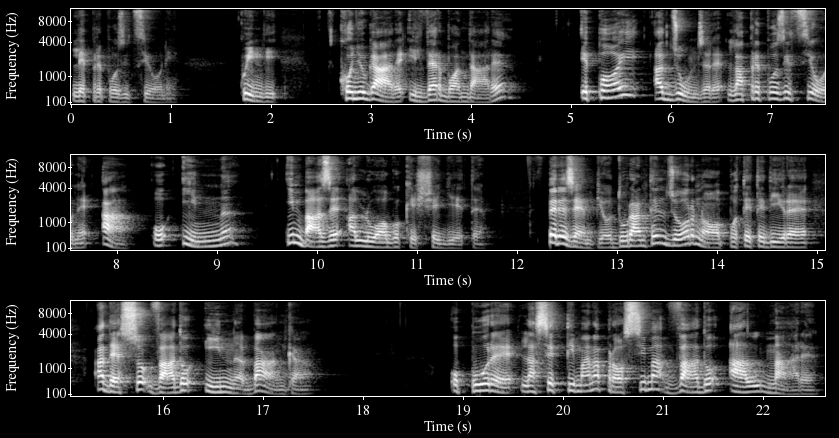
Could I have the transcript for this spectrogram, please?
le preposizioni. Quindi coniugare il verbo andare e poi aggiungere la preposizione a o in in base al luogo che scegliete. Per esempio, durante il giorno potete dire adesso vado in banca. Oppure la settimana prossima vado al mare.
